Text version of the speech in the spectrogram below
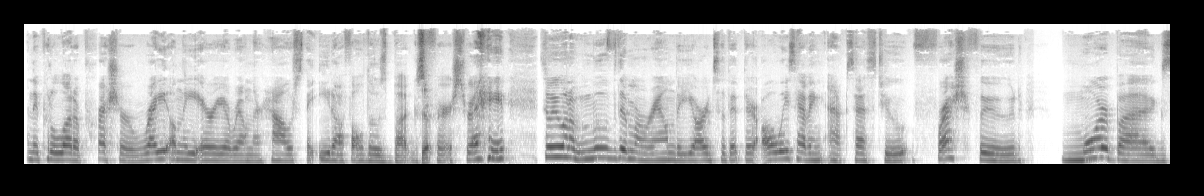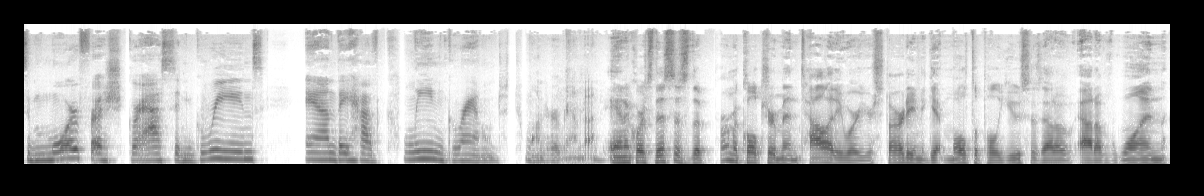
and they put a lot of pressure right on the area around their house. They eat off all those bugs Yep. first, right? So we want to move them around the yard so that they're always having access to fresh food, more bugs, more fresh grass and greens, and they have clean ground to wander around on. And of course, this is the permaculture mentality where you're starting to get multiple uses out of out of one,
